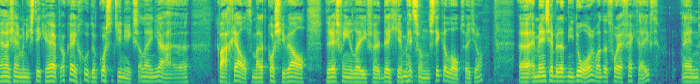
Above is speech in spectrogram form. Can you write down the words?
En als jij maar die sticker hebt, oké, goed, dan kost het je niks. Alleen ja, uh, qua geld, maar het kost je wel de rest van je leven dat je met zo'n sticker loopt, weet je wel. Uh, en mensen hebben dat niet door, wat dat voor effect heeft. En,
